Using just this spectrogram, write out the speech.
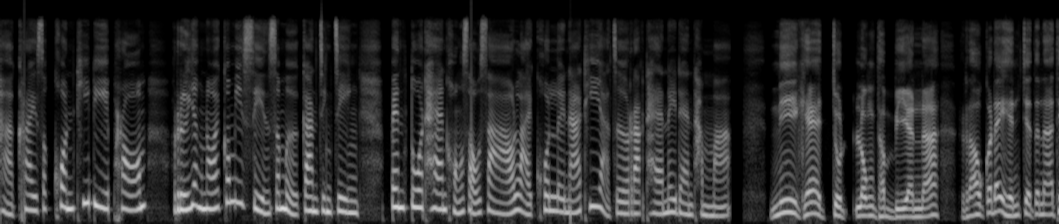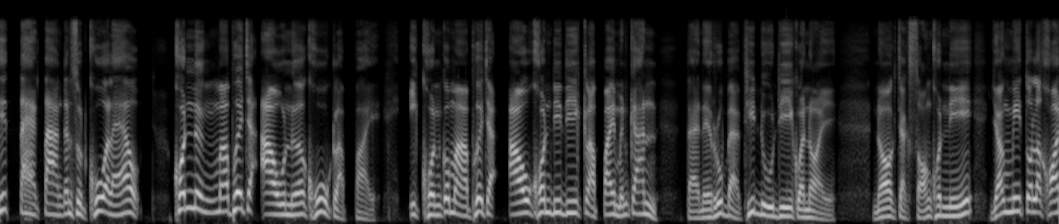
หาใครสักคนที่ดีพร้อม หรืออย่างน้อยก็มีศีลเสมอกันจริง ๆ เป็นตัวแทนของสาวๆ หลายคนเลยนะที่อยากเจอรักแท้ในแดนธรรมะ นี่แค่จุดลงทะเบียนนะ เราก็ได้เห็นเจตนาที่แตกต่างกันสุดขั้วแล้ว คนหนึ่งมาเพื่อจะเอาเนื้อคู่กลับไปอีกคนก็มาเพื่อจะเอาคนดีๆ กลับไปเหมือนกัน แต่ในรูปแบบที่ดูดีกว่าหน่อย นอกจากสองคนนี้ยังมีตัวละคร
